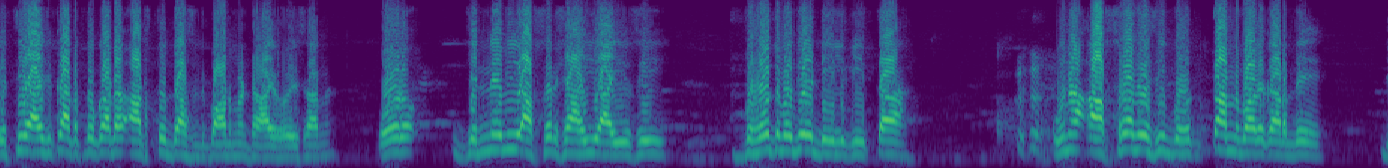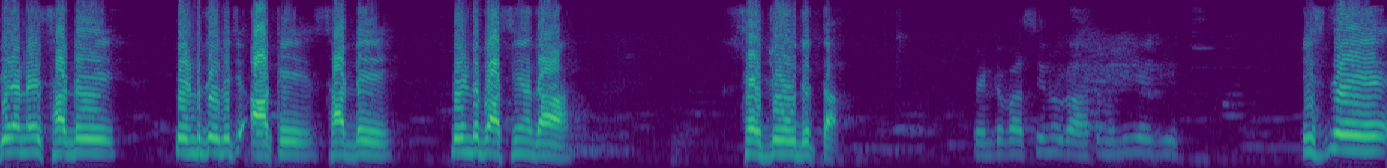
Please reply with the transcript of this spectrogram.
ਇੱਥੇ ਅੱਜ ਘੱਟ ਤੋਂ ਘੱਟ 8 ਤੋਂ 10 ਡਿਪਾਰਟਮੈਂਟ ਆਏ ਹੋਏ ਸਨ ਔਰ ਜਿੰਨੇ ਵੀ ਅਫਸਰਸ਼ਾਹੀ ਆਈ ਸੀ ਬਹੁਤ ਵਧੀਆ ਡੀਲ ਕੀਤਾ। ਉਹਨਾਂ ਅਫਸਰਾਂ ਦੇ ਅਸੀਂ ਬਹੁਤ ਧੰਨਵਾਦ ਕਰਦੇ ਜਿਨ੍ਹਾਂ ਨੇ ਸਾਡੇ ਪਿੰਡ ਦੇ ਵਿੱਚ ਆ ਕੇ ਸਾਡੇ ਪਿੰਡ ਵਾਸੀਆਂ ਦਾ ਸਹਿਯੋਗ ਦਿੱਤਾ। ਪਿੰਡ ਵਾਸੀ ਨੂੰ ਰਾਹਤ ਮਿਲੀ ਹੈ ਜੀ? ਇਸ ਦੇ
